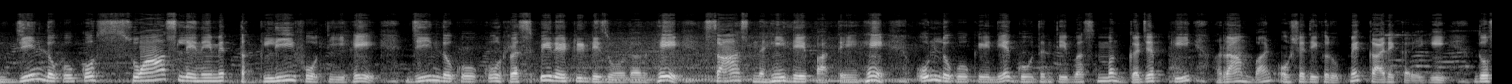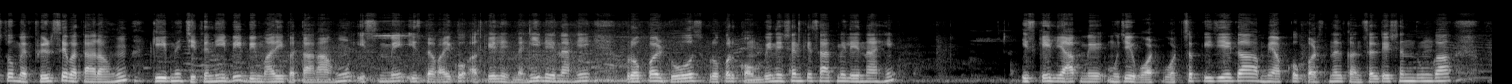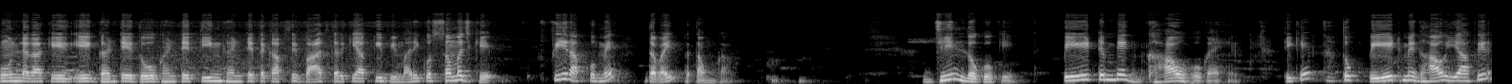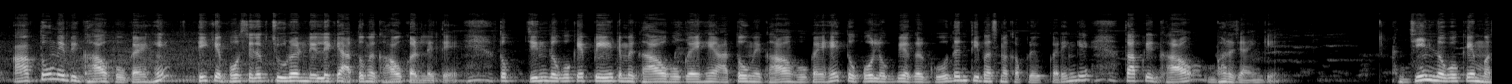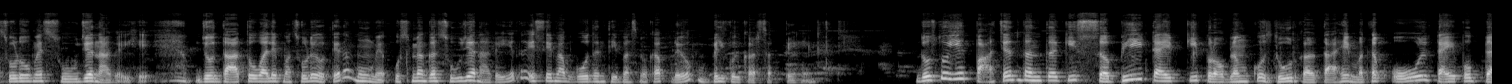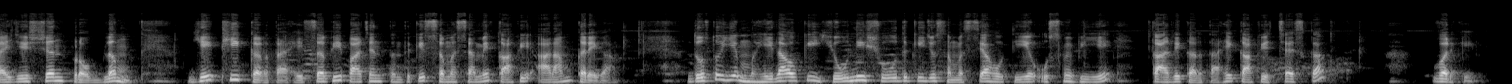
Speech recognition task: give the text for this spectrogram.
जिन लोगों को श्वास लेने में तकलीफ़ होती है, जिन लोगों को रेस्पिरेटरी डिसऑर्डर है, सांस नहीं ले पाते हैं, उन लोगों के लिए गोदंती भस्म गजब की रामबाण औषधि के रूप में कार्य करेगी। दोस्तों, मैं फिर से बता रहा हूँ कि मैं जितनी भी बीमारी बता रहा हूँ, इसमें इस दवाई को अकेले नहीं लेना है प्रॉपर डोज प्रॉपर कॉम्बिनेशन के साथ में लेना है। इसके लिए आप मुझे व्हाट्सअप कीजिएगा, मैं आपको पर्सनल कंसल्टेशन दूँगा। फ़ोन लगा के एक घंटे, दो घंटे, तीन घंटे तक आपसे बात करके आपकी बीमारी को समझ के फिर आपको मैं दवाई बताऊँगा। जिन लोगों के पेट में घाव हो गए हैं ठीक है? तो पेट में घाव या फिर आंतों में भी घाव हो गए हैं, ठीक है? बहुत से लोग चूरन ले लेके आंतों में घाव कर लेते हैं। तो जिन लोगों के पेट में घाव हो गए हैं, आंतों में घाव हो गए हैं तो वो लोग भी अगर गोदंती भस्म का प्रयोग करेंगे तो आपके घाव भर जाएँगे। जिन लोगों के मसूड़ों में सूजन आ गई है, जो दांतों वाले मसूड़े होते हैं ना मुँह में, उसमें अगर सूजन आ गई है तो इसे में आप गोदंती भस्म का प्रयोग बिल्कुल कर सकते हैं। दोस्तों, ये पाचन तंत्र की सभी टाइप की प्रॉब्लम को दूर करता है मतलब all type of digestion problem ये ठीक करता है। सभी पाचन तंत्र की समस्या में काफ़ी आराम करेगा। दोस्तों, ये महिलाओं की योनि शोध की जो समस्या होती है, उसमें भी ये कार्य करता है। काफ़ी अच्छा इसका वर्क है।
